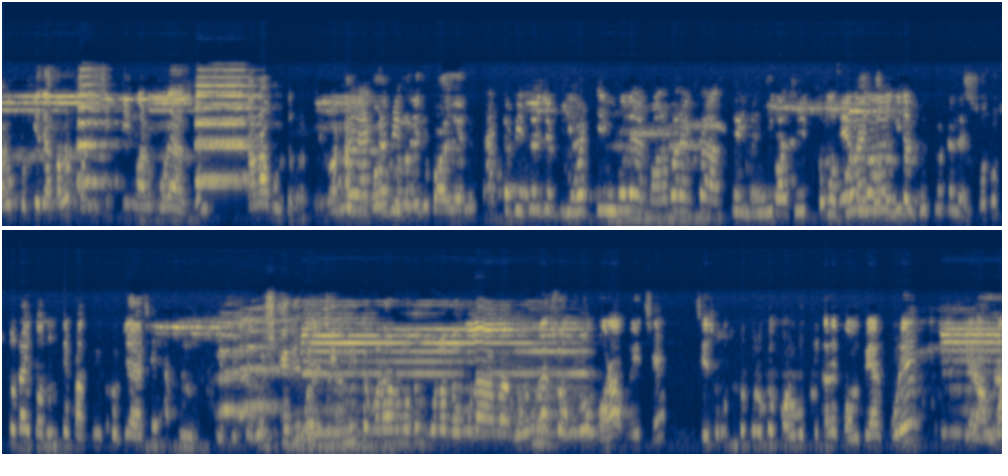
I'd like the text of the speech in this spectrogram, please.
আরও খতিয়ে দেখা হবে ফরেন্সিক টিম আরও পরে আসবেন তারা বলতে পারবে। একটা বিষয় যে বিহার টিম বলে বারবার একটা তদন্তের সমস্তটাই তদন্তের প্রাথমিক পর্যায়ে আছে এখন চিহ্নিত করার মতন কোনো নমুনা বা নমুনা সংগ্রহ করা হয়েছে সে সমস্তগুলোকে পরবর্তীকালে কম্পেয়ার করে আমরা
